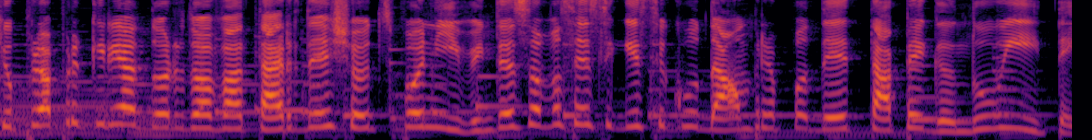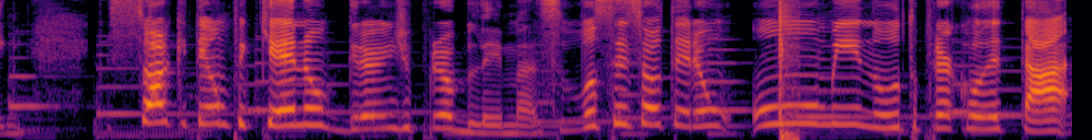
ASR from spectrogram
que o próprio criador do avatar deixou disponível. Então é só você seguir esse cooldown para poder estar tá pegando o item. Só que tem um pequeno grande problema. Vocês só terão um minuto para coletar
